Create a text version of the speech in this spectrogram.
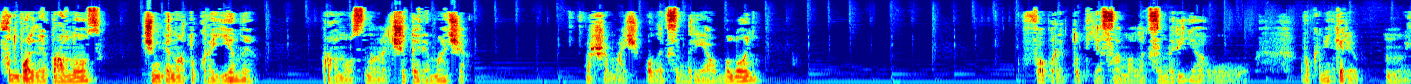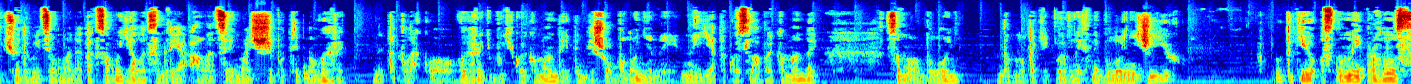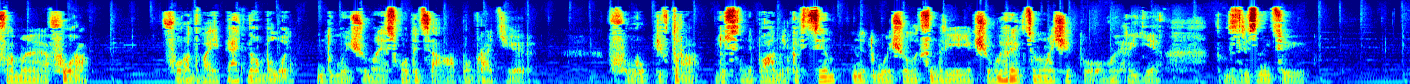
Футбольний прогноз. Чемпіонат України. Прогноз на 4 матчі. Перший матч Олександрія Оболонь. Фаворит тут є саме Олександрія у букмекерів. Ну, якщо дивитися, у мене так само є Олександрія, але цей матч ще потрібно виграти. Не так легко виграти будь-якої команди, і тим більше оболоні не, не є такою слабою командою. Сама оболонь. Давно так якби в них не було нічиїх. Ну, такий основний прогноз саме фора. Фора 2,5 на оболонь. Думаю, що має сходитися або брати фору півтора. Досить непоганий коефіцієнт. Не думаю, що Олександрія, якщо виграє в цьому матчі, то виграє там, з різницею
